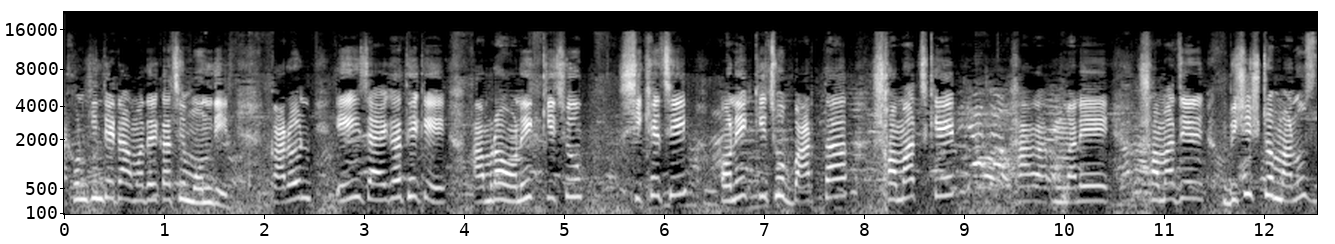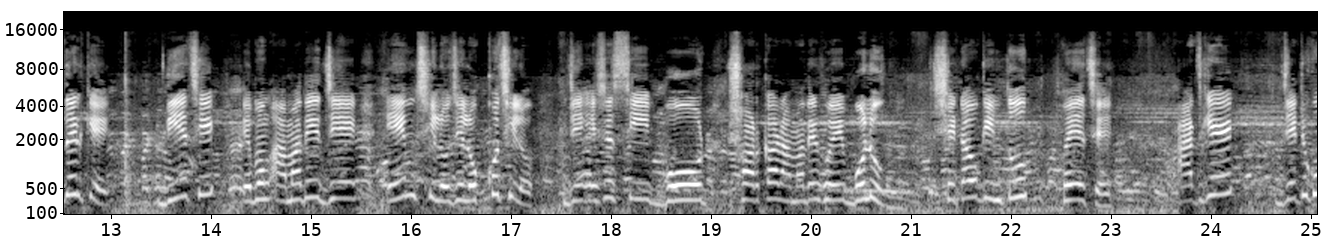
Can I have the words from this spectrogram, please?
এখন কিন্তু এটা আমাদের কাছে মন্দির। কারণ এই জায়গা থেকে আমরা অনেক কিছু শিখেছি, অনেক কিছু বার্তা সমাজকে মানে সমাজের বিশিষ্ট মানুষদেরকে দিয়েছি এবং আমাদের যে এম ছিল, যে লক্ষ্য ছিল যে এসএসসি বোর্ড সরকার আমাদের হয়ে বলুক, সেটাও কিন্তু হয়েছে। আজকে যেটুকু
